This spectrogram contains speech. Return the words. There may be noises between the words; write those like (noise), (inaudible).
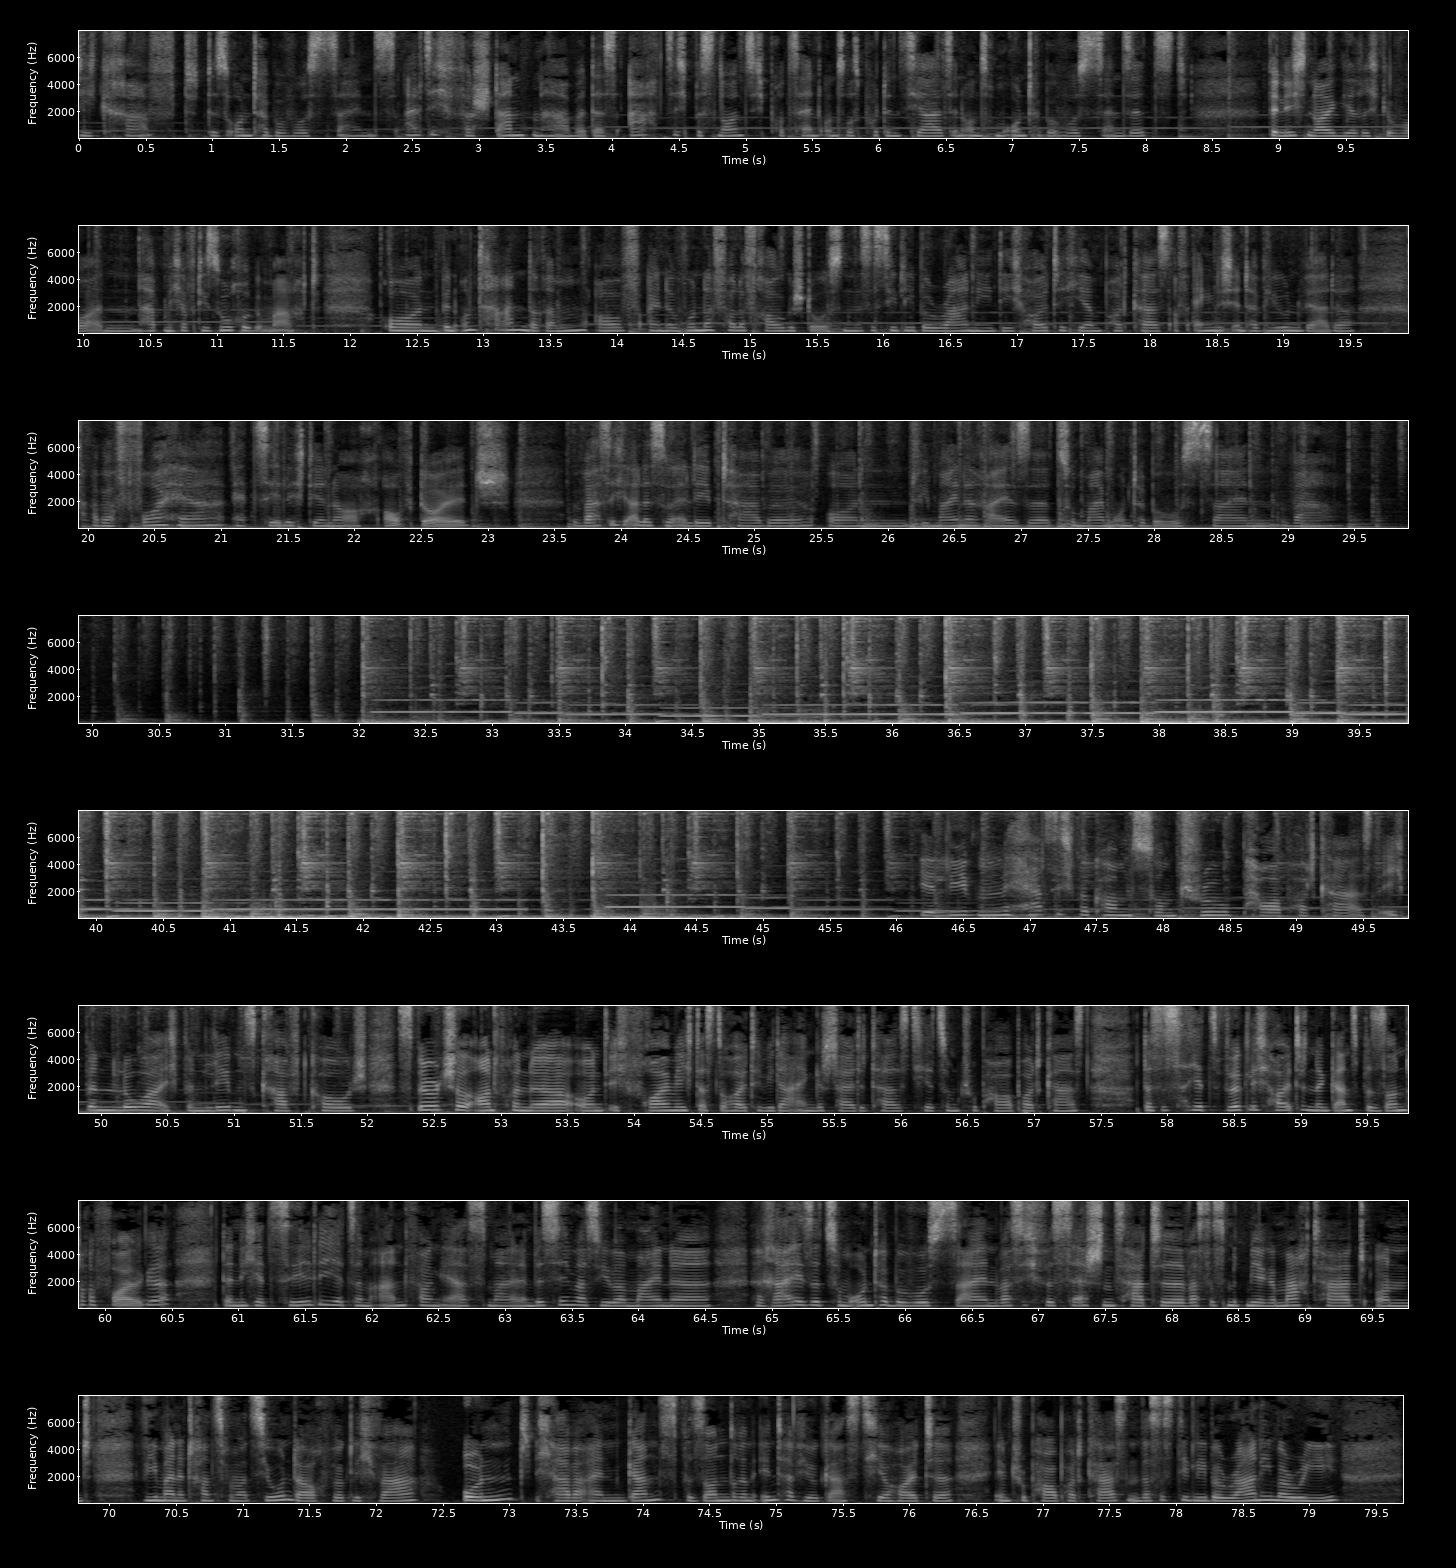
die Kraft des Unterbewusstseins. Als ich verstanden habe, dass 80 bis 90 Prozent unseres Potenzials in unserem Unterbewusstsein sitzt, bin ich neugierig geworden, habe mich auf die Suche gemacht und bin unter anderem auf eine wundervolle Frau gestoßen. Das ist die liebe Rani, die ich heute hier im Podcast auf Englisch interviewen werde. Aber vorher erzähle ich dir noch auf Deutsch, was ich alles so erlebt habe und wie meine Reise zu meinem Unterbewusstsein war. Herzlich willkommen zum True Power Podcast. Ich bin Loa, ich bin Lebenskraftcoach, Spiritual Entrepreneur und ich freue mich, dass du heute wieder eingeschaltet hast hier zum True Power Podcast. Das ist jetzt wirklich heute eine ganz besondere Folge, denn ich erzähle dir jetzt am Anfang erstmal ein bisschen was über meine Reise zum Unterbewusstsein, was ich für Sessions hatte, was das mit mir gemacht hat und wie meine Transformation da auch wirklich war und ich habe einen ganz besonderen Interviewgast hier heute im True Power Podcast und das ist die liebe Rani Marie.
